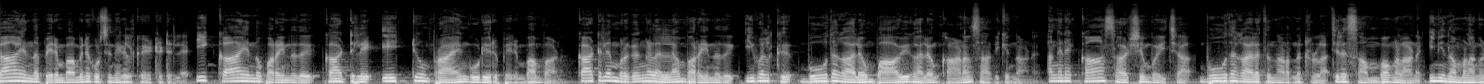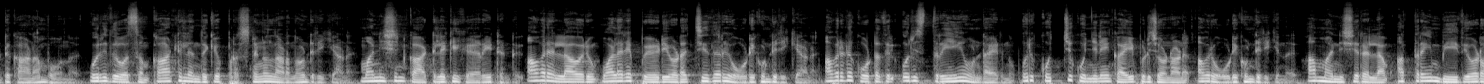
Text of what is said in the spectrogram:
കാ എന്ന പെരുമ്പാമ്പിനെ കുറിച്ച് നിങ്ങൾ കേട്ടിട്ടില്ലേ? ഈ ക എന്ന് പറയുന്നത് കാട്ടിലെ ഏറ്റവും പ്രായം കൂടിയ ഒരു പെരുമ്പാമ്പാണ്. കാട്ടിലെ മൃഗങ്ങളെല്ലാം പറയുന്നത് ഇവൾക്ക് ഭൂതകാലവും ഭാവികാലവും കാണാൻ സാധിക്കുന്നതാണ്. അങ്ങനെ കാ സാക്ഷ്യം വഹിച്ച ഭൂതകാലത്ത് നടന്നിട്ടുള്ള ചില സംഭവങ്ങളാണ് ഇനി നമ്മൾ അങ്ങോട്ട് കാണാൻ പോകുന്നത്. ഒരു ദിവസം കാട്ടിൽ എന്തൊക്കെയോ പ്രശ്നങ്ങൾ നടന്നുകൊണ്ടിരിക്കുകയാണ്. മനുഷ്യൻ കാട്ടിലേക്ക് കയറിയിട്ടുണ്ട്. അവരെല്ലാവരും വളരെ പേടിയോടെ ചിതറി ഓടിക്കൊണ്ടിരിക്കുകയാണ്. അവരുടെ കൂട്ടത്തിൽ ഒരു സ്ത്രീയും ഉണ്ടായിരുന്നു. ഒരു കൊച്ചു കുഞ്ഞിനെയും കൈ പിടിച്ചുകൊണ്ടാണ് അവർ ഓടിക്കൊണ്ടിരിക്കുന്നത്. ആ മനുഷ്യരെല്ലാം അത്രയും ഭീതിയോടെ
